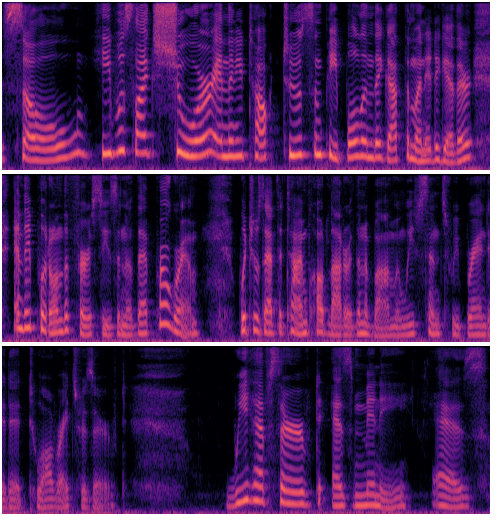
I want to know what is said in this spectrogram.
so he was like, sure. And then he talked to some people and they got the money together and they put on the first season of that program, which was at the time called Louder Than a Bomb. And we've since rebranded it to All Rights Reserved. We have served as many as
